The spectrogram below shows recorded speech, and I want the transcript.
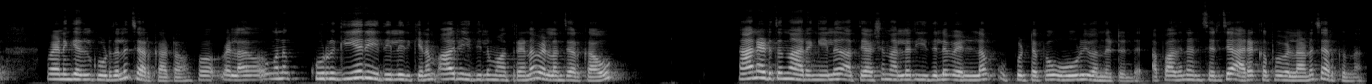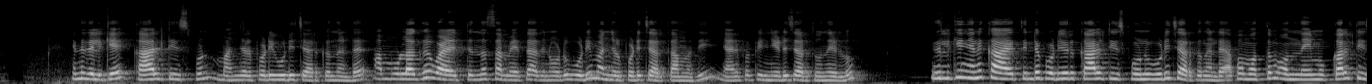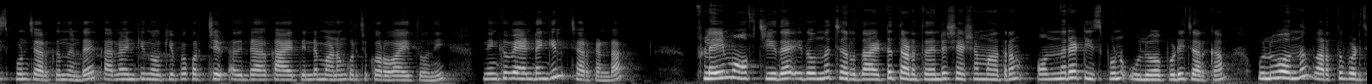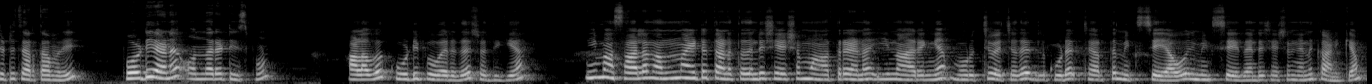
വേണമെങ്കിൽ അതിൽ കൂടുതൽ ചേർക്കാം കേട്ടോ അപ്പോൾ വെള്ളം അങ്ങനെ കുറുകിയ രീതിയിലിരിക്കണം ആ രീതിയിൽ മാത്രമേ വെള്ളം ചേർക്കാവൂ. ഞാൻ എടുത്ത നാരങ്ങയിൽ അത്യാവശ്യം നല്ല രീതിയിൽ വെള്ളം ഉപ്പിട്ടപ്പോൾ ഊറി വന്നിട്ടുണ്ട്. അപ്പോൾ അതിനനുസരിച്ച് അര കപ്പ് വെള്ളമാണ് ചേർക്കുന്നത്. ഇനി ഇതിലേക്ക് കാൽ ടീസ്പൂൺ മഞ്ഞൾപ്പൊടി കൂടി ചേർക്കുന്നുണ്ട്. ആ മുളക് വഴറ്റുന്ന സമയത്ത് അതിനോടുകൂടി മഞ്ഞൾപ്പൊടി ചേർത്താൽ മതി. ഞാനിപ്പോൾ പിന്നീട് ചേർത്തു എന്നേ ഉള്ളൂ. ഇതിലേക്ക് ഞാൻ കായത്തിന്റെ പൊടി ഒരു കാൽ ടീസ്പൂൺ കൂടി ചേർക്കുന്നുണ്ട്. അപ്പോൾ മൊത്തം ഒന്നേ മുക്കാൽ ടീസ്പൂൺ ചേർക്കുന്നുണ്ട്. കാരണം എനിക്ക് നോക്കിയപ്പോൾ കുറച്ച് അതിന്റെ കായത്തിന്റെ മണം കുറച്ച് കുറവായി തോന്നി. നിങ്ങൾക്ക് വേണ്ടെങ്കിൽ ചേർക്കണ്ട. ഫ്ലെയിം ഓഫ് ചെയ്ത് ഇതൊന്ന് ചെറുതായിട്ട് തണുത്തതിന്റെ ശേഷം മാത്രം ഒന്നര ടീസ്പൂൺ ഉലുവപ്പൊടി ചേർക്കാം. ഉലുവ ഒന്ന് വറുത്ത് പൊടിച്ചിട്ട് ചേർത്താൽ മതി. പൊടിയാണ് ഒന്നര ടീസ്പൂൺ. അളവ് കൂടി പോവരുത് ശ്രദ്ധിക്കുക. ഈ മസാല നന്നായിട്ട് തണുത്തതിന്റെ ശേഷം മാത്രമാണ് ഈ നാരങ്ങ മുറിച്ച് വെച്ചത്. ഇതിൽ കൂടെ ചേർത്ത് മിക്സ് ചെയ്യാവൂ. മിക്സ് ചെയ്തതിന്റെ ശേഷം ഞാൻ കാണിക്കാം.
